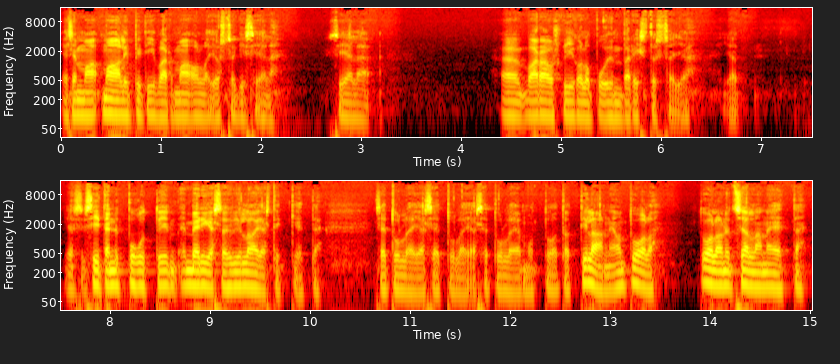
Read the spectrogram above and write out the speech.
ja se ma- maali piti varmaan olla jossakin siellä, siellä varausviikonlopuympäristössä ja, ja, ja siitä nyt puhuttiin mediassa hyvin laajastikin, että se tulee ja se tulee ja se tulee, mutta tuota, tilanne on tuolla, tuolla nyt sellainen, että –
